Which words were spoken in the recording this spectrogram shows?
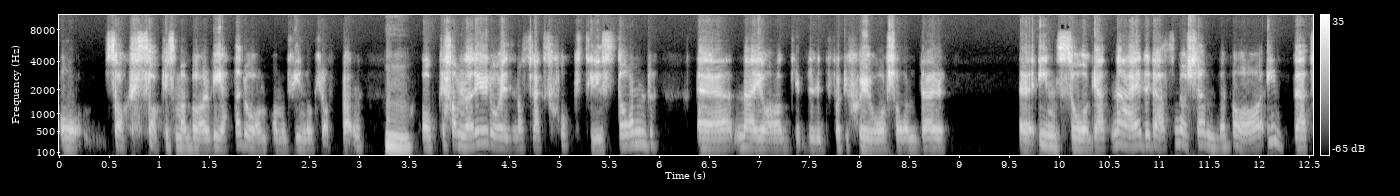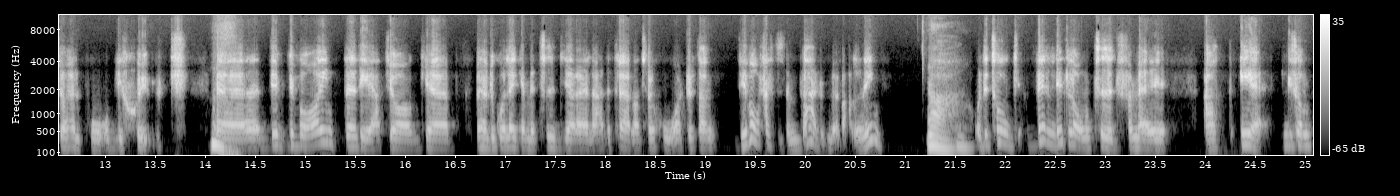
och saker, saker som man bör veta då om, om kvinnokroppen. Mm. Och hamnade ju då i något slags chocktillstånd eh, när jag vid 47 års ålder eh, insåg att nej, det där som jag kände var inte att jag höll på att bli sjuk. Eh, det, det var inte det att jag eh, behövde gå och lägga mig tidigare eller hade tränat för hårt utan det var faktiskt en värmevallning. Ja. Och det tog väldigt lång tid för mig att e- liksom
